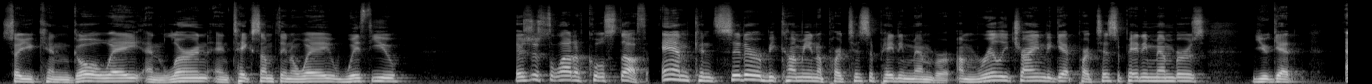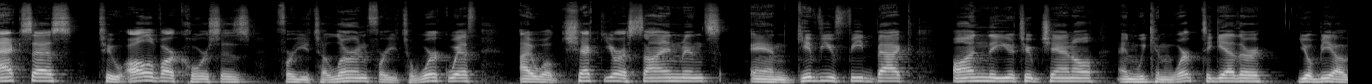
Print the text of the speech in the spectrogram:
so you can go away and learn and take something away with you. There's just a lot of cool stuff. And consider becoming a participating member. I'm really trying to get participating members. You get access to all of our courses for you to learn, for you to work with. I will check your assignments and give you feedback on the YouTube channel and we can work together. You'll be a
